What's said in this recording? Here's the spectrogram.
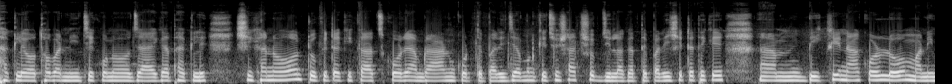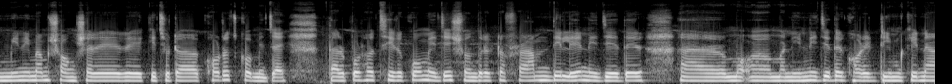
থাকলে অথবা নিচে কোনো জায়গা থাকলে সেখানেও টুকিটাকি কাজ করে আমরা আর্ন করতে পারি। যেমন কিছু শাকসবজি লাগাতে পারি। সেটা থেকে বিক্রি না করলেও মানে মিনিমাম সংসারের কিছুটা খরচ কমে যায়। তারপর হচ্ছে এরকম এই যে সুন্দর একটা ফার্ম দিলে নিজেদের মানে নিজেদের ঘরের ডিম কেনা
